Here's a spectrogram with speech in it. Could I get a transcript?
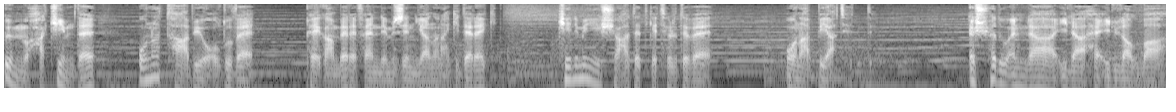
Ümmü Hakim de ona tabi oldu ve Peygamber Efendimizin yanına giderek kelime-i şehadet getirdi ve ona biat etti. Eşhedü en la ilahe illallah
